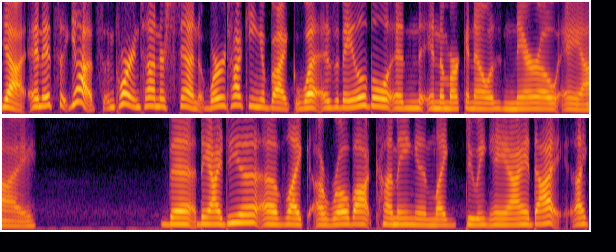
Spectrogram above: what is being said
Yeah, and it's yeah, it's important to understand. We're talking about what is available in in the market now is narrow AI. The the idea of like a robot coming and like doing AI that like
